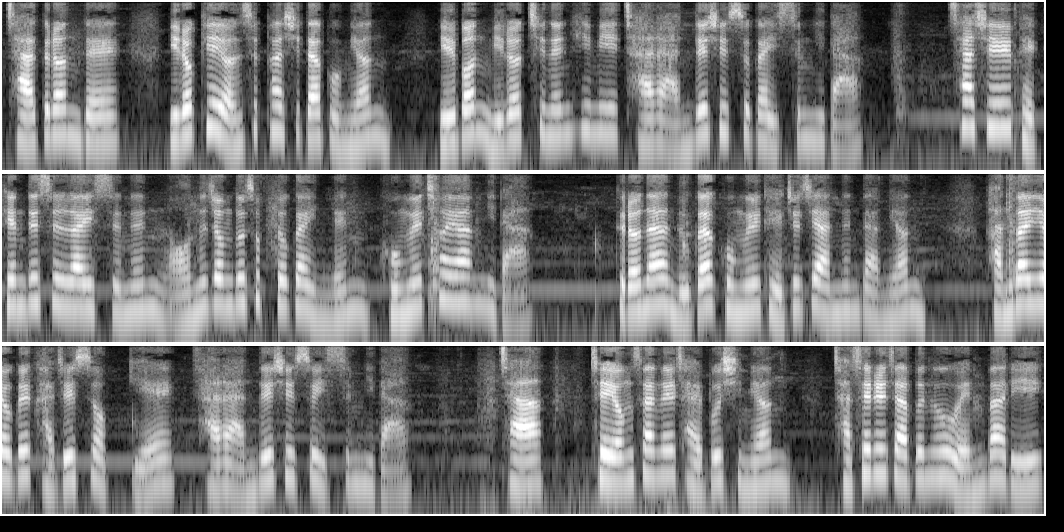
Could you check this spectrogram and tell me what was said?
자 그런데 이렇게 연습하시다 보면 1번 밀어치는 힘이 잘 안 되실 수가 있습니다. 사실 백핸드 슬라이스는 어느 정도 속도가 있는 공을 쳐야 합니다. 그러나 누가 공을 대주지 않는다면 반발력을 가질 수 없기에 잘 안 되실 수 있습니다. 자, 제 영상을 잘 보시면 자세를 잡은 후 왼발이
